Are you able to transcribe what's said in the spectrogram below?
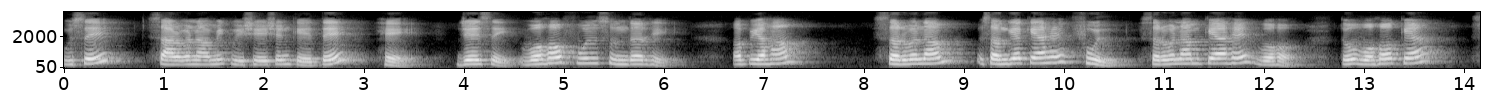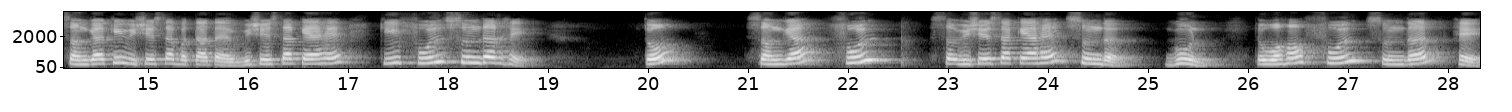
उसे सार्वनामिक विशेषण कहते हैं। जैसे, वह फूल सुंदर है। अब यहाँ सर्वनाम, संज्ञा क्या है? फूल। सर्वनाम क्या है? वह। तो वह क्या? संज्ञा की विशेषता बताता है। विशेषता क्या है कि फूल सुंदर है। तो संज्ञा फूल विशेषता क्या है? सुंदर। गुण। तो वह फूल सुंदर है।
